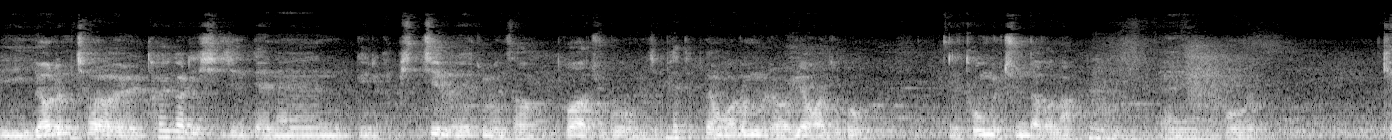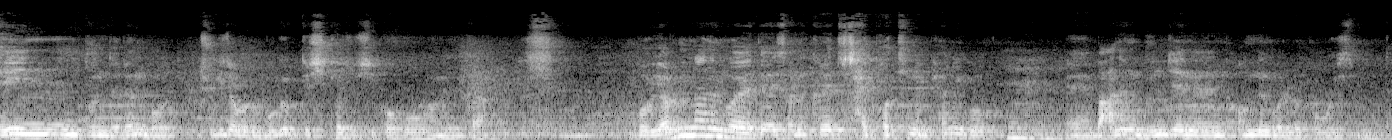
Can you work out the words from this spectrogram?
이 여름철 털갈이 시즌 때는 이렇게 빗질을 해주면서 도와주고 이제 페트병 얼음물을 얼려가지고 도움을 준다거나 예, 뭐 개인 분들은 뭐 주기적으로 목욕도 시켜주실 거고 그러니까 뭐 여름 나는 거에 대해서는 그래도 잘 버티는 편이고 음. 예, 많은 문제는 없는 걸로 보고 있습니다.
